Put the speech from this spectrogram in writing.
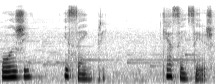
hoje e sempre. Que assim seja.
